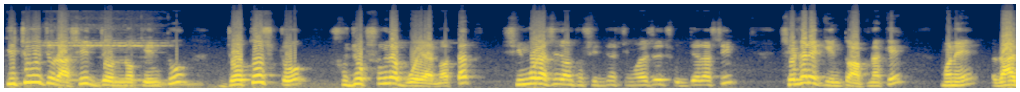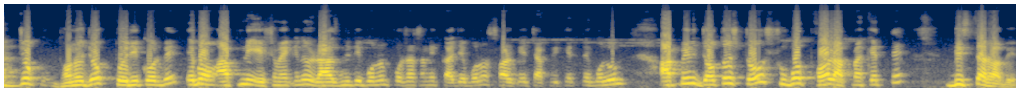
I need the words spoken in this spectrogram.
কিছু কিছু রাশির জন্য কিন্তু যথেষ্ট সুযোগ সুবিধা বয়ে আনবে অর্থাৎ সিংহ রাশি যখন সিংহ- রাশি, সূর্য রাশি, সেখানে কিন্তু আপনাকে মানে রাজ্য ধনযোগ তৈরি করবে এবং আপনি এই সময় কিন্তু রাজনীতি বলুন, প্রশাসনিক কাজে বলুন, সরকারি চাকরির ক্ষেত্রে বলুন, আপনি যথেষ্ট শুভ ফল আপনার ক্ষেত্রে বিস্তার হবে।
